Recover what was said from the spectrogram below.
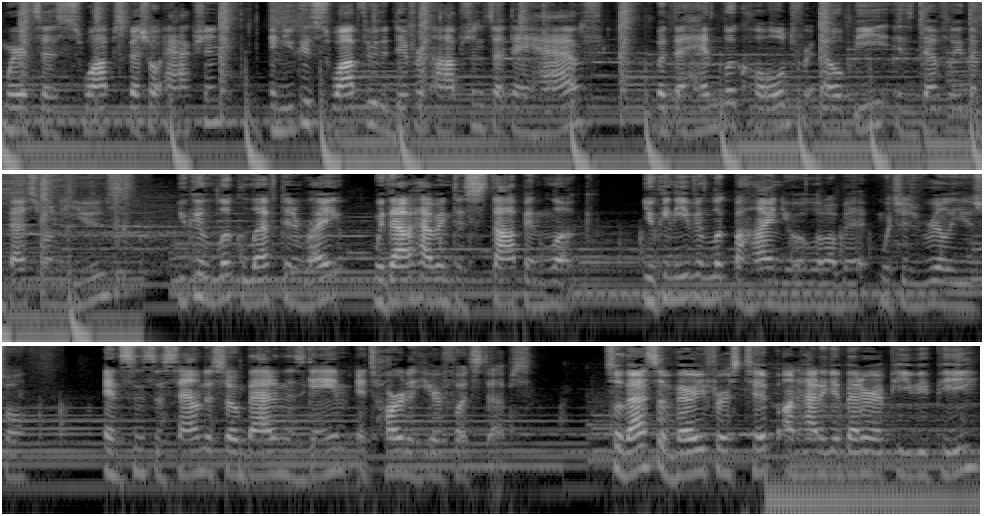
where it says swap special action and you could swap through the different options that they have but the head look hold for LB is definitely the best one to use. You can look left and right without having to stop and look. You can even look behind you a little bit, which is really useful. And since the sound is so bad in this game, it's hard to hear footsteps. So that's the very first tip on how to get better at PvP.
